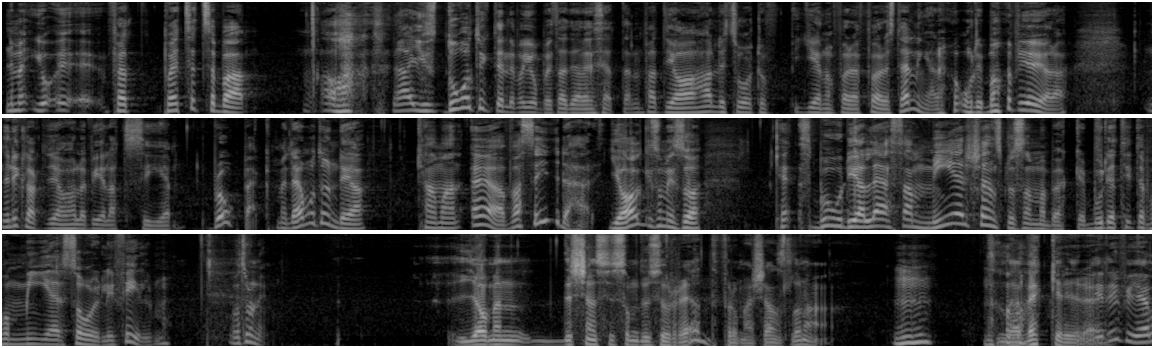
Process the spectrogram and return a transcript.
nej, men, jag, eh, för att på ett sätt så bara, ja, nej, just då tyckte jag det var jobbigt att jag hade sett den, för att jag hade svårt att genomföra föreställningar, och det behöver jag göra. Men det är klart att jag hade velat se Brokeback, men däremot undrar jag, kan man öva sig i det här? Jag som är så, borde jag läsa mer känslosamma böcker? Borde jag titta på mer sorglig film? Vad tror ni? Ja men det känns ju som du är så rädd för de här känslorna, Mm. som det här väcker i Är dig. det fel?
